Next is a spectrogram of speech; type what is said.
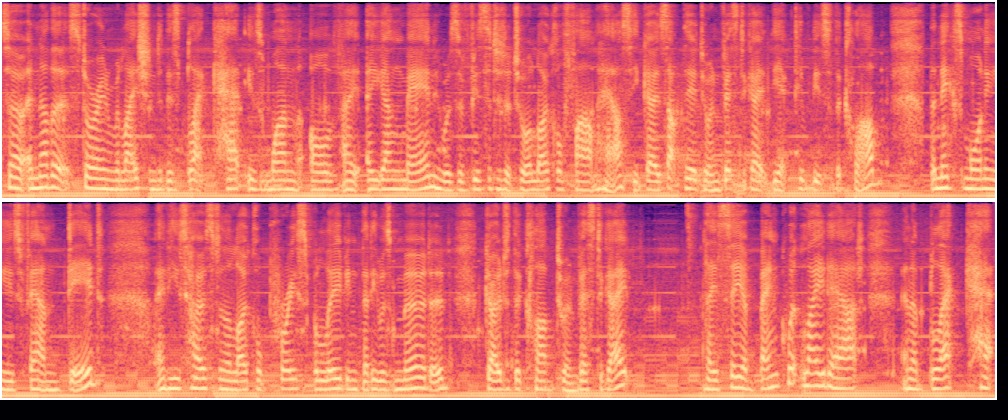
So another story in relation to this black cat is one of a, a young man who was a visitor to a local farmhouse. He goes up there to investigate the activities of the club. The next morning he's found dead, and his host and the local priest, believing that he was murdered, go to the club to investigate. They see a banquet laid out and a black cat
